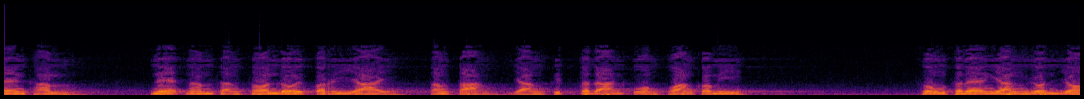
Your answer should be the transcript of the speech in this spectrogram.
ดงธรรม แนะนำสั่งสอนโดยปริยายต่างๆ อย่างพิสดารกวงขวางก็มี ทรงแสดงอย่างย่นย่อ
